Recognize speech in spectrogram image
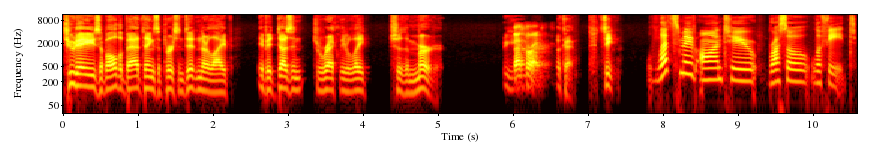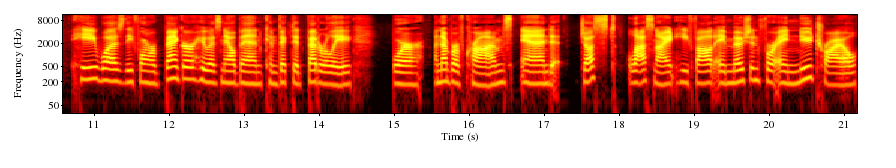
two days of all the bad things a person did in their life, if it doesn't directly relate to the murder. That's right. Okay. See, Let's move on to Russell Lafitte. He was the former banker who has now been convicted federally for a number of crimes. And just last night, he filed a motion for a new trial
